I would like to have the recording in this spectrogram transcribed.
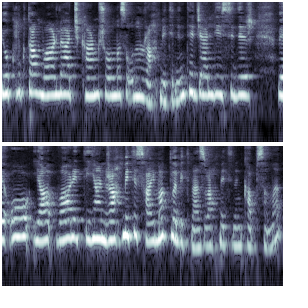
yokluktan varlığa çıkarmış olması onun rahmetinin tecellisidir ve o ya var ettiği yani rahmeti saymakla bitmez rahmetinin kapsamı.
